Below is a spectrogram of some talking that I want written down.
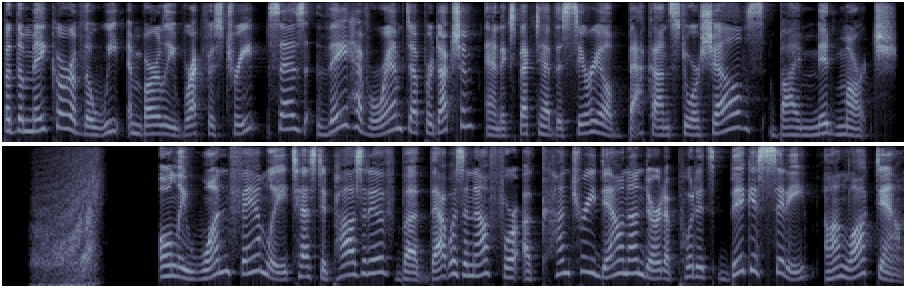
But the maker of the wheat and barley breakfast treat says they have ramped up production and expect to have the cereal back on store shelves by mid March. Only one family tested positive, but that was enough for a country down under to put its biggest city on lockdown.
